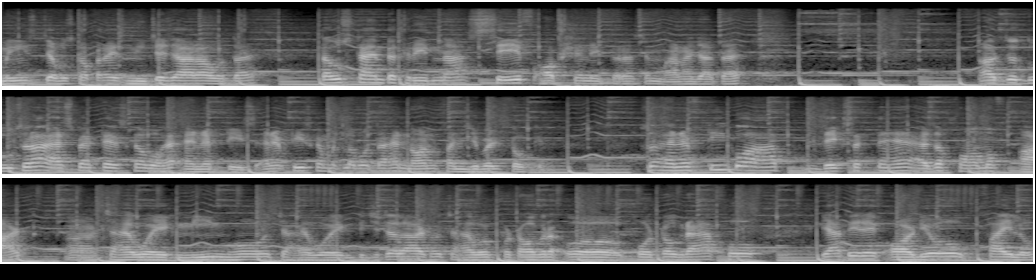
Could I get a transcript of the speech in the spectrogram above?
मीन्स जब उसका प्राइस नीचे जा रहा होता है तो उस टाइम पे खरीदना सेफ़ ऑप्शन एक तरह से माना जाता है। और जो दूसरा एस्पेक्ट है, इसका वो है एन एफ़ का मतलब होता है non fungible token F T को आप देख सकते हैं as a form of art चाहे वो एक मीम हो, चाहे वो एक डिजिटल आर्ट हो, चाहे वो फोटोग्रा फोटोग्राफ हो, या फिर एक ऑडियो फ़ाइल हो,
